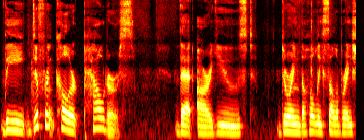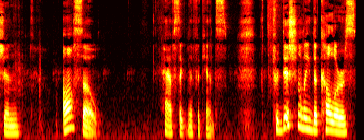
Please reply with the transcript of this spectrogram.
the different colored powders that are used during the Holi celebration also have significance. Traditionally, the colors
